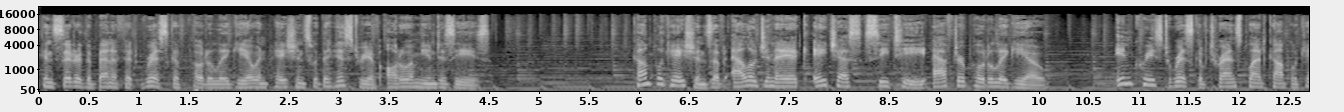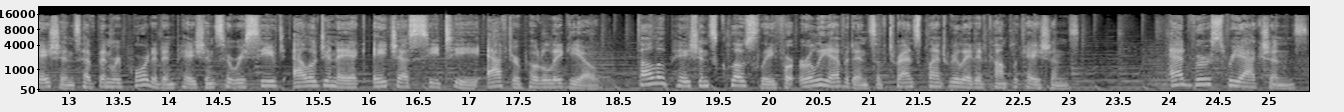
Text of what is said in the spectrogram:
Consider the benefit-risk of Poteligeo in patients with a history of autoimmune disease. Complications of allogeneic HSCT after Poteligeo. Increased risk of transplant complications have been reported in patients who received allogeneic HSCT after Poteligeo. Follow patients closely for early evidence of transplant related complications. Adverse reactions.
